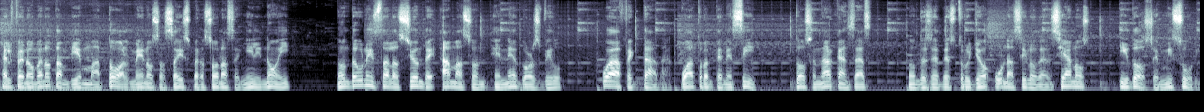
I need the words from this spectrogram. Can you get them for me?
El fenómeno también mató al menos a seis personas en Illinois, donde una instalación de Amazon en Edwardsville fue afectada, cuatro en Tennessee, dos en Arkansas, donde se destruyó un asilo de ancianos, y dos en Missouri.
